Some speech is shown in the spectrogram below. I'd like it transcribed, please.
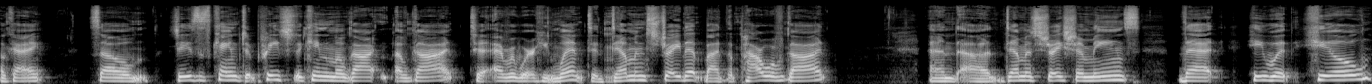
Okay. So Jesus came to preach the kingdom of God, of God to everywhere he went to demonstrate it by the power of God. And, uh, demonstration means that he would heal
